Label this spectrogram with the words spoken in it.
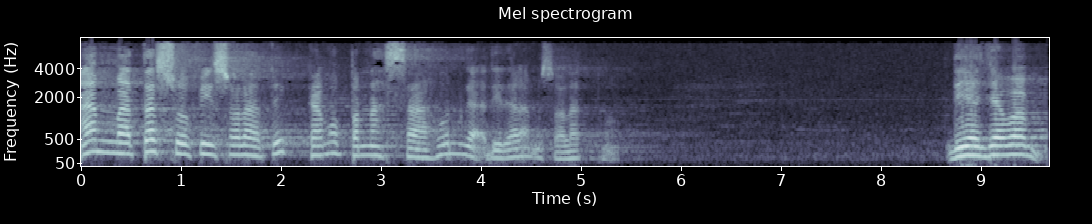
amma tasfi sholatik, kamu pernah sahun enggak di dalam sholatmu? Dia jawab,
